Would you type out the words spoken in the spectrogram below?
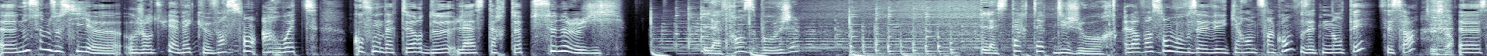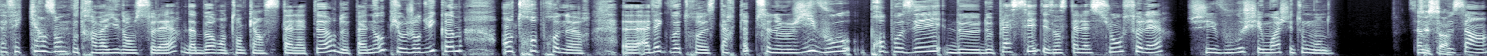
Euh, nous sommes aussi euh, aujourd'hui avec Vincent Arouette, cofondateur de la start-up Sonologie. La France bouge. La start-up du jour. Alors Vincent, vous, vous avez 45 ans, vous êtes nantais, c'est ça? C'est ça. Euh, Ça fait 15 ans que vous travaillez dans le solaire, d'abord en tant qu'installateur de panneaux, puis aujourd'hui comme entrepreneur. Euh, avec votre start-up Sonologie, vous proposez de, de placer des installations solaires chez vous, chez moi, chez tout le monde. C'est un petit ça. peu ça. hein.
